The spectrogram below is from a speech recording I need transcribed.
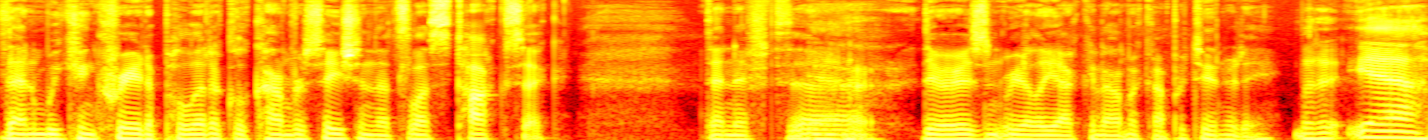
then we can create a political conversation that's less toxic than if the, Yeah. there isn't really economic opportunity. But it, yeah,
